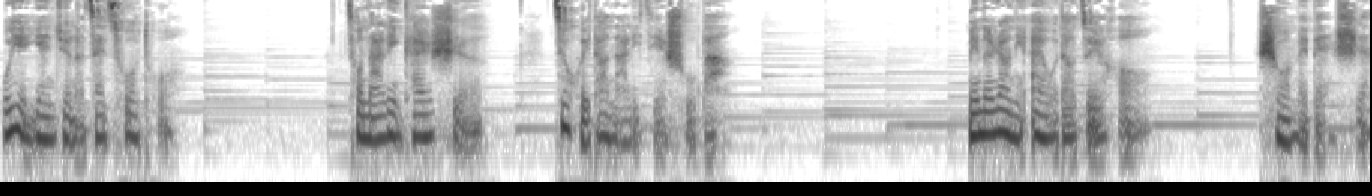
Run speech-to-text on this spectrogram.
我也厌倦了再蹉跎。从哪里开始，就回到哪里结束吧。没能让你爱我到最后，是我没本事，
